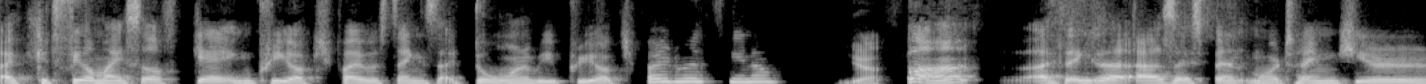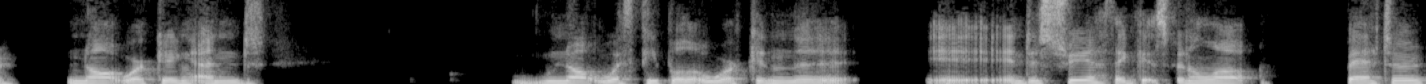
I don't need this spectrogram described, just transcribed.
i could feel myself getting preoccupied with things i don't want to be preoccupied with you know? Yeah. But i think that as i spent more time here not working and not with people that work in the industry i think it's been a lot better.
